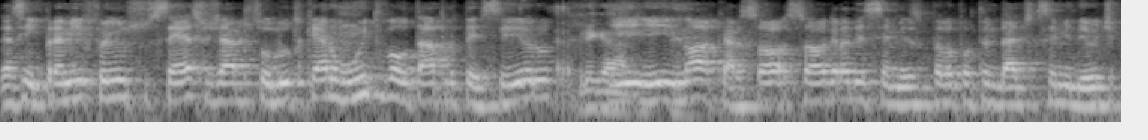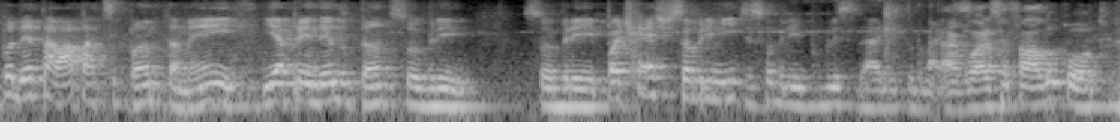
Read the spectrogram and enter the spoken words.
Assim, para mim foi um sucesso já absoluto. Quero muito voltar pro terceiro. É, obrigado. E, e não, cara, só, só agradecer mesmo pela oportunidade que você me deu de poder estar tá lá participando também e aprendendo tanto sobre sobre podcast, sobre mídia, sobre publicidade e tudo mais. Agora você fala do ponto.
